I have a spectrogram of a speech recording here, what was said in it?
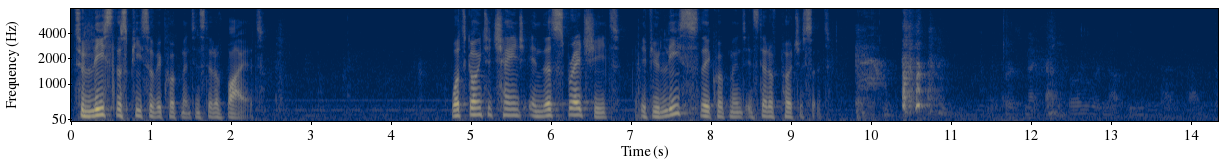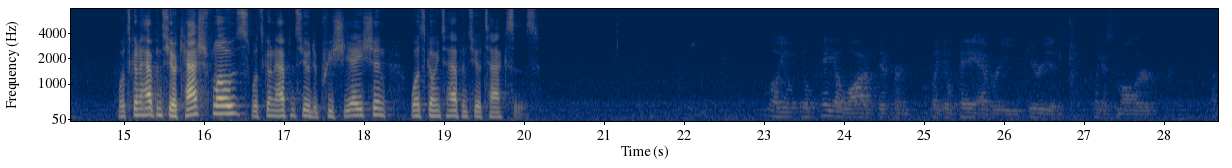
to lease this piece of equipment instead of buy it? What's going to change in this spreadsheet if you lease the equipment instead of purchase it? What's going to happen to your cash flows? What's going to happen to your depreciation? What's going to happen to your taxes? Well, you'll, you'll pay a lot of different, like you'll pay every period like a smaller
